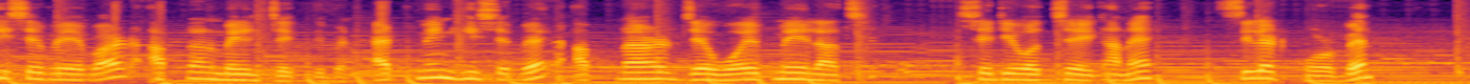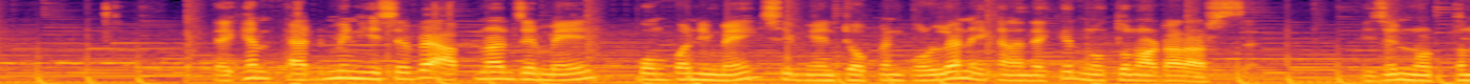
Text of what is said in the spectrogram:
হিসেবে এবার আপনার মেইল চেক দিবেন। অ্যাডমিন হিসেবে আপনার যে ওয়েব মেইল আছে, সেটি হচ্ছে এখানে সিলেক্ট করবেন। দেখেন অ্যাডমিন হিসেবে আপনার যে মেইল কোম্পানি মেইল সেই মেইলটা ওপেন করলেন। এখানে দেখেন নতুন অর্ডার আসছে। এই যে নতুন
